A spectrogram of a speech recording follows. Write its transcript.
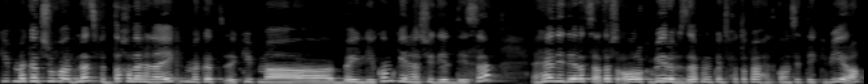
كيف ما كتشوفوا البنات في الدخلة هنايا كيف ما كت... كيف ما باين لكم كاين هادشي ديال ال dessert هذه دايرة 19 أورو كبيرة بزاف ممكن تحطوا فيها واحد الكونسيتي كبيرة.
